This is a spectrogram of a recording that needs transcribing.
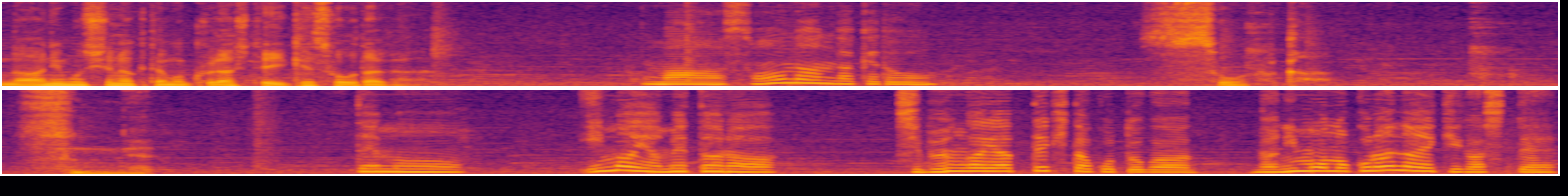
何もしなくても暮らしていけそうだが。まあそうなんだけどそうなのか。すんげえ。でも今辞めたら自分がやってきたことが何も残らない気がして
